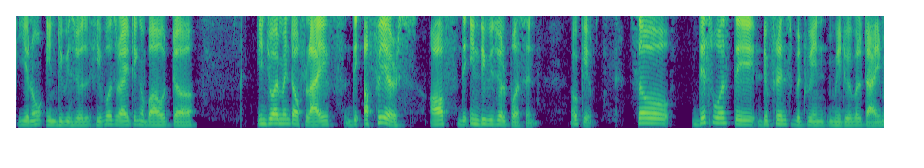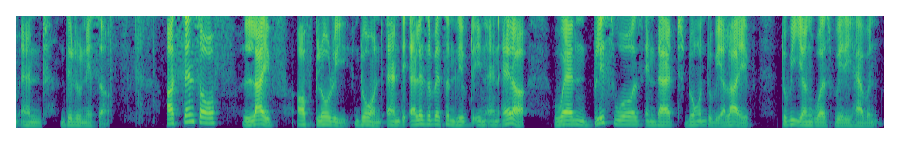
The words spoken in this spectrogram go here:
you know, individual. He was writing about uh, enjoyment of life, the affairs of the individual person. Okay, so this was the difference between medieval time and the Renaissance. A sense of life, of glory dawned, and the Elizabethan lived in an era when bliss was in that dawn to be alive, to be young was very heaven.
